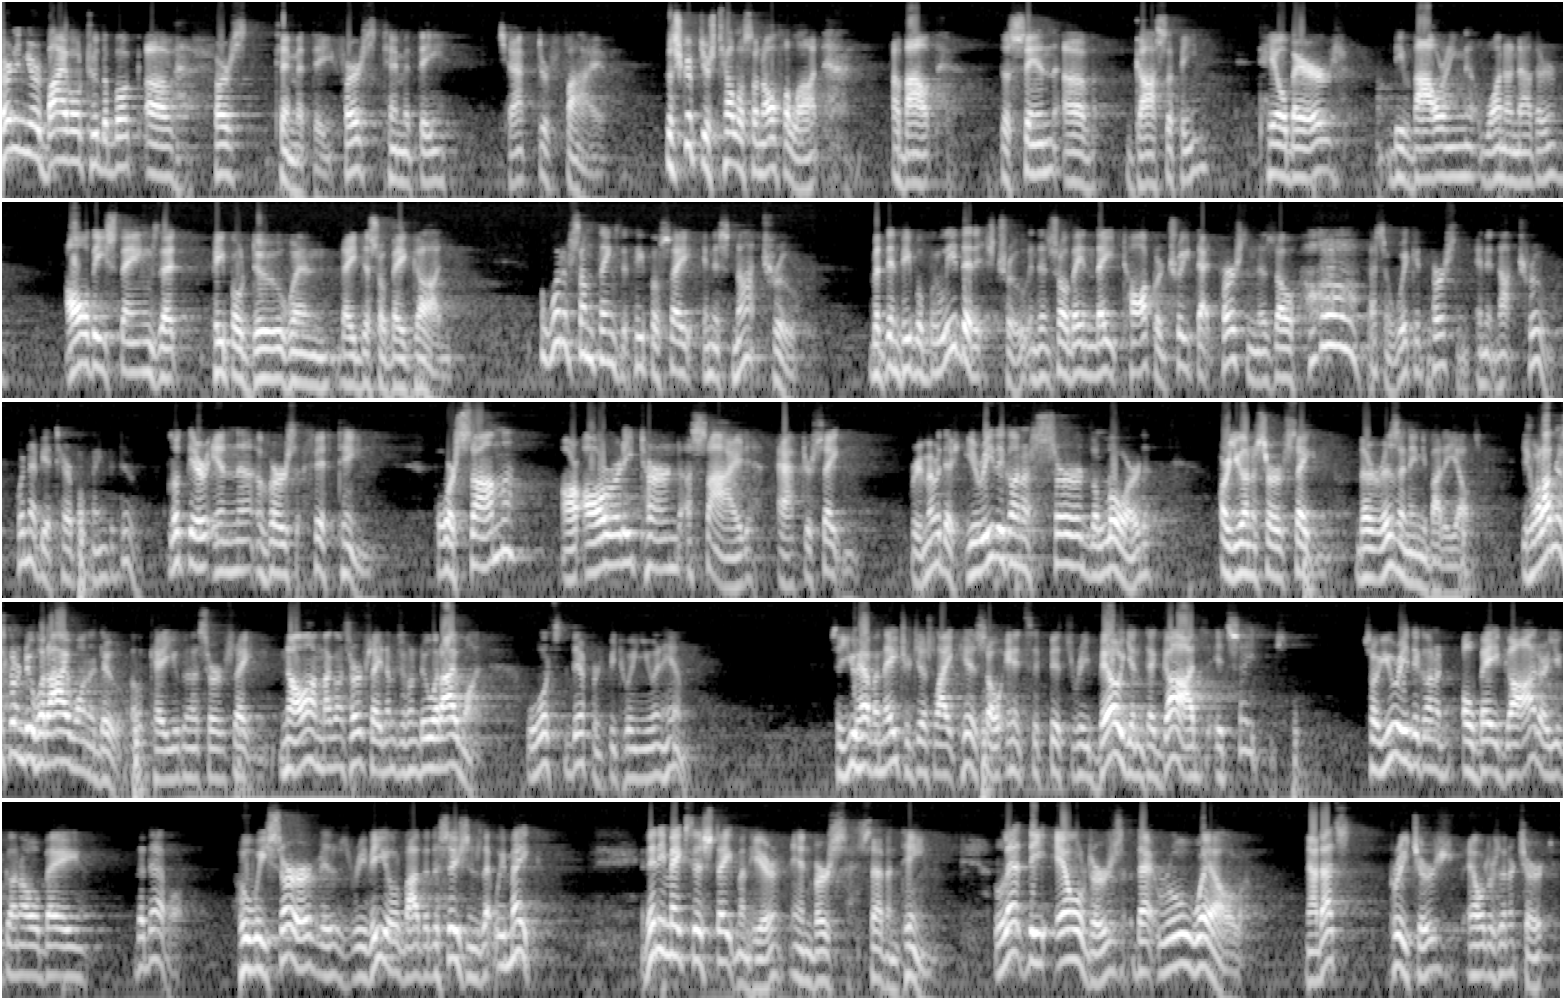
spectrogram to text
Turn in your Bible to the book of 1 Timothy. 1 Timothy chapter 5. The scriptures tell us an awful lot about the sin of gossiping, talebearers, devouring one another, all these things that people do when they disobey God. But what if some things that people say and it's not true? But then people believe that it's true, and then so then they talk or treat that person as though, oh, that's a wicked person, and it's not true. Wouldn't that be a terrible thing to do? Look there in uh, verse 15. For some are already turned aside after Satan. Remember this you're either going to serve the Lord or you're going to serve Satan. There isn't anybody else. You say, Well, I'm just going to do what I want to do. Okay, you're going to serve Satan. No, I'm not going to serve Satan. I'm just going to do what I want. Well, what's the difference between you and him? So you have a nature just like his. So it's, if it's rebellion to God's, it's Satan's. So you're either going to obey God or you're going to obey the devil. Who we serve is revealed by the decisions that we make. And then he makes this statement here in verse 17 Let the elders that rule well. Now that's preachers, elders in a church.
